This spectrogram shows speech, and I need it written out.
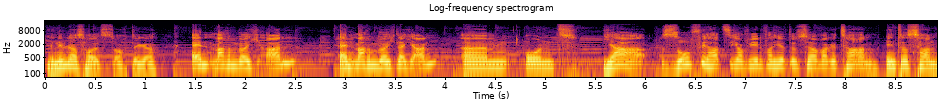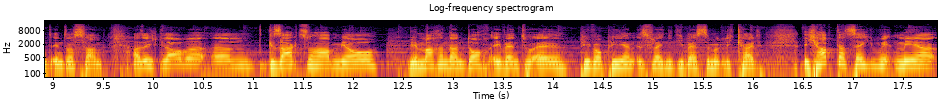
Ja, nimm das Holz doch, Digga. End machen wir euch an. End machen wir euch gleich an. Ähm, und ja, so viel hat sich auf jeden Fall hier auf dem Server getan. Interessant, interessant. Also ich glaube, ähm, gesagt zu haben, yo, wir machen dann doch eventuell PvP, ist vielleicht nicht die beste Möglichkeit. Ich habe tatsächlich mit mehr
